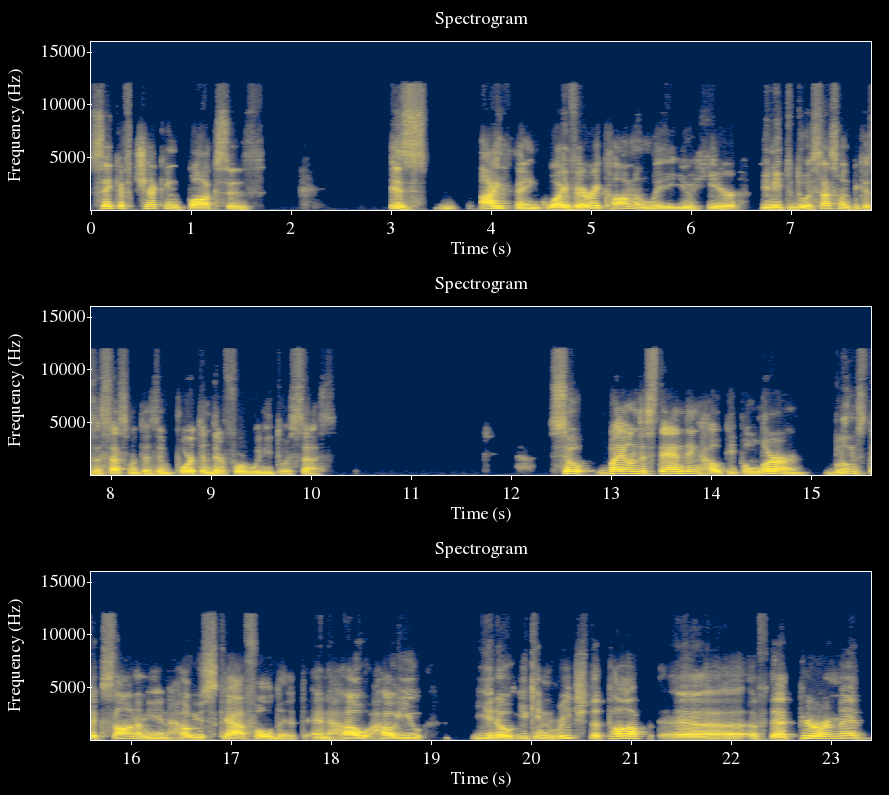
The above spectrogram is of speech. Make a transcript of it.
sake of checking boxes is, I think, why very commonly you hear you need to do assessment because assessment is important, therefore we need to assess. So by understanding how people learn, Bloom's taxonomy and how you scaffold it and how how you you know you can reach the top uh, of that pyramid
